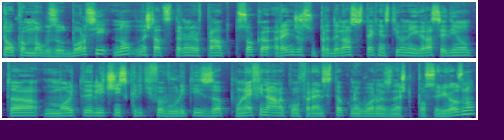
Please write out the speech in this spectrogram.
толкова много за отбор си, но нещата са тръгнали в правилната посока. Рейнджърс определено с техния стил на игра са един от а, моите лични скрити фаворити за поне финал на конференцията, ако не говорим за нещо по-сериозно.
